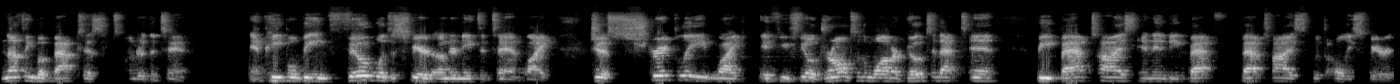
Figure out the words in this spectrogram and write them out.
nothing but baptisms under the tent, and people being filled with the Spirit underneath the tent, like just strictly like if you feel drawn to the water, go to that tent, be baptized, and then be bat- baptized with the Holy Spirit.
